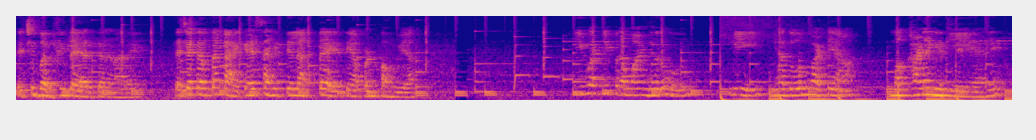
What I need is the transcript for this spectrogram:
त्याची बर्फी तयार करणार आहे. त्याच्याकरता काय काय साहित्य लागतंय ते आपण पाहूया. ही वाटी प्रमाण धरून मी ह्या दोन वाट्या मखाणे घेतलेले आहे.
